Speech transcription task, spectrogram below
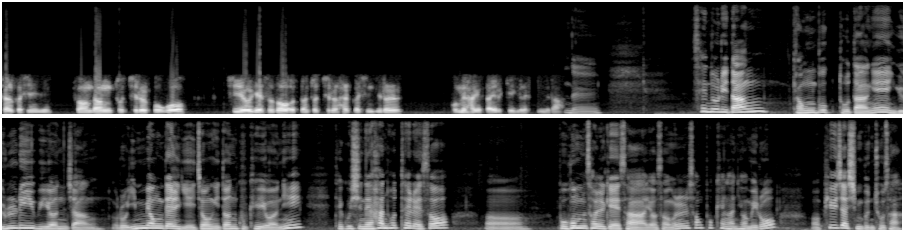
취할 것이니 중앙당 조치를 보고 지역에서도 어떤 조치를 할 것인지를 고민하겠다 이렇게 얘기를 했습니다. 네. 새누리당 경북도당의 윤리위원장으로 임명될 예정이던 국회의원이 대구시내 한 호텔에서 어, 보험 설계사 여성을 성폭행한 혐의로 어, 피의자 신분 조사를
